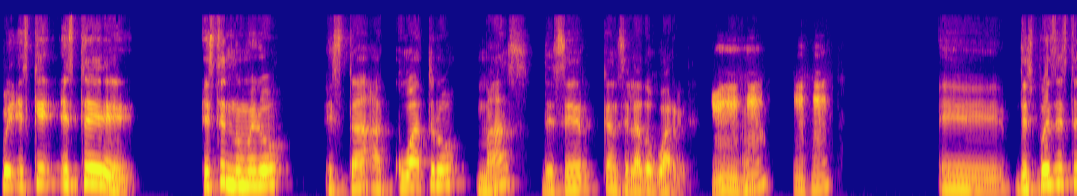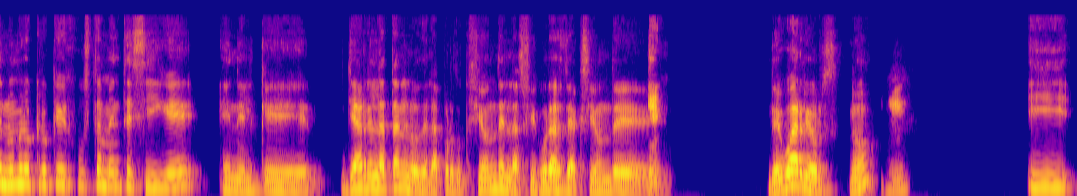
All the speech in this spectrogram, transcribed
Pues es que este, este número está a cuatro más de ser cancelado Warrior, Eh, después de este número creo que justamente sigue en el que ya relatan lo de la producción de las figuras de acción Sí, de, de Warriors, ¿no? Y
